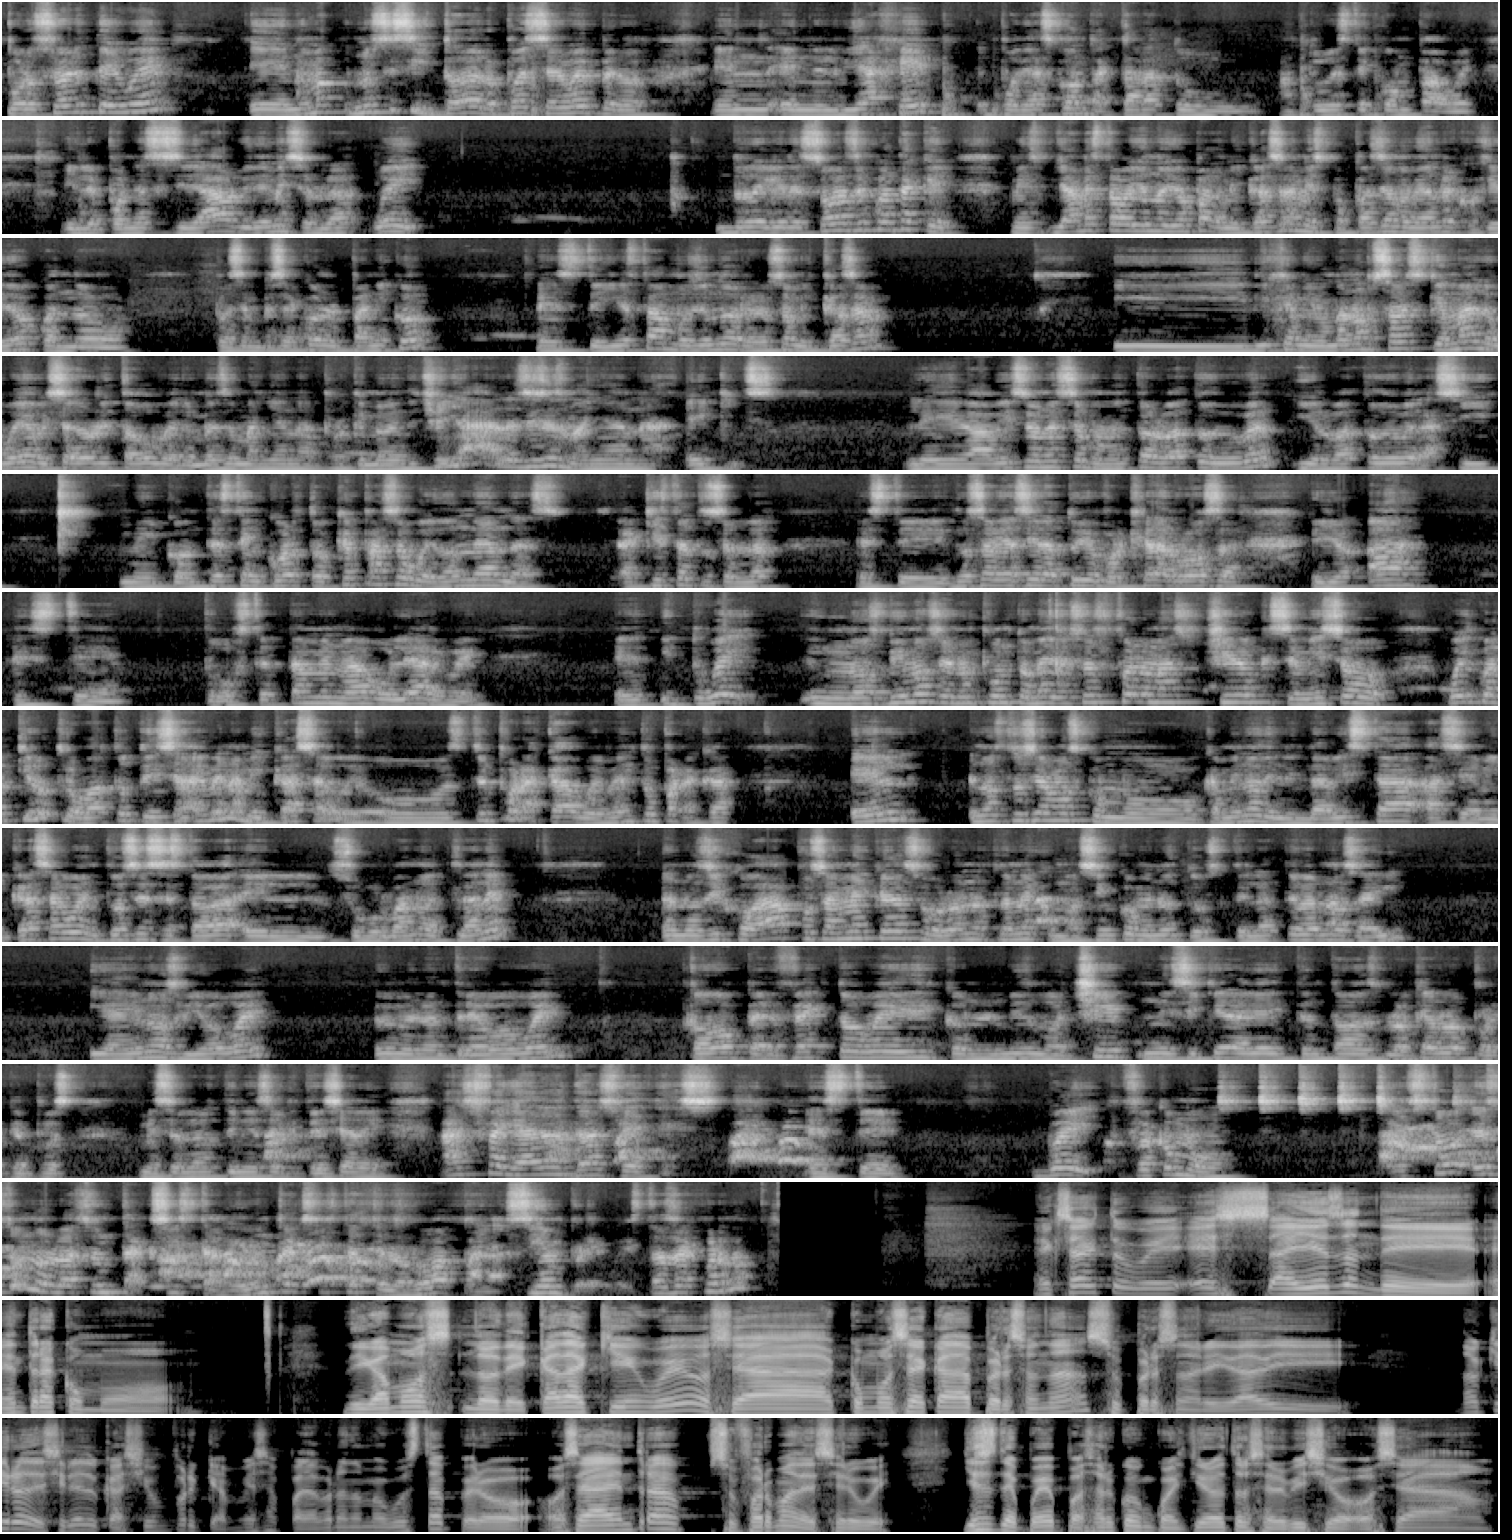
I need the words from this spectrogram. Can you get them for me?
Por suerte, güey, eh, no, sé si todavía lo puedes hacer, güey, pero en, en el viaje podías contactar a tu, a tu este compa, güey. Y le ponías así, ah, olvidé mi celular, güey. Regresó, haz de cuenta que ya me estaba yendo yo para mi casa, mis papás ya me habían recogido cuando pues empecé con el pánico. Este, ya estábamos yendo de regreso a mi casa. Y dije a mi mamá, no, pues, ¿sabes qué mal? Le voy a avisar ahorita Uber en vez de mañana, porque me habían dicho, ya, les dices mañana, X. Le aviso en ese momento al vato de Uber y el vato de Uber así me contesta en corto, ¿qué pasó, güey? ¿Dónde andas? Aquí está tu celular. Este, no sabía si era tuyo porque era rosa. Y yo, ah, este, usted también me va a bolear, güey. Eh, y güey, nos vimos en un punto medio. Eso fue lo más chido que se me hizo. Güey, cualquier otro vato te dice, ay, ven a mi casa, güey. O estoy por acá, güey, ven tú para acá. Él, nosotros íbamos como camino de Lindavista hacia mi casa, güey. Entonces estaba el suburbano de Tlane. Nos dijo, ah, pues a mí me queda el suburbano de Tlane como a cinco minutos. ¿Te late vernos ahí? Y ahí nos vio, güey. Y me lo entregó, güey. Todo perfecto, güey, con el mismo chip. Ni siquiera había intentado desbloquearlo porque, pues, mi celular tenía ese que te decía de, has fallado dos veces. Este, güey, fue como, esto, esto no lo hace un taxista, güey. Un taxista te lo roba para siempre, güey. ¿Estás de acuerdo? Exacto, güey. Es, ahí es donde entra como, digamos, lo de cada quien, güey. O sea, cómo sea cada persona, su personalidad y no quiero decir educación porque a mí esa palabra no me gusta, pero, o sea, entra su forma de ser, güey. Y eso te puede pasar con cualquier otro servicio. O sea,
